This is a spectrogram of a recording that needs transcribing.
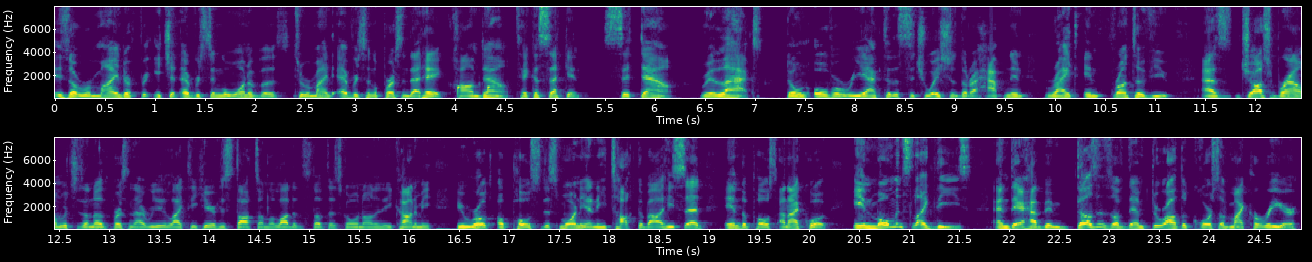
is a reminder for each and every single one of us to remind every single person that, hey, calm down, take a second, sit down, relax, don't overreact to the situations that are happening right in front of you. As Josh Brown, which is another person I really like to hear his thoughts on a lot of the stuff that's going on in the economy. He wrote a post this morning and he talked about, he said in the post, and I quote, in moments like these, and there have been dozens of them throughout the course of my career,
